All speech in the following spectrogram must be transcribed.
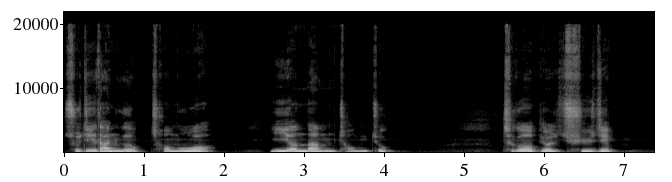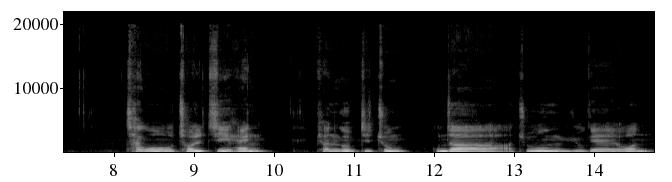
수지 단급, 처무어, 이연담, 정축, 측어 별 취집, 차고 절지행, 편급 지충, 군자 중유계원.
